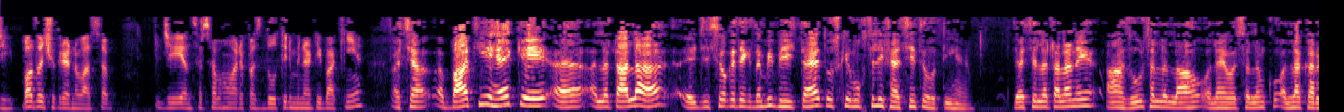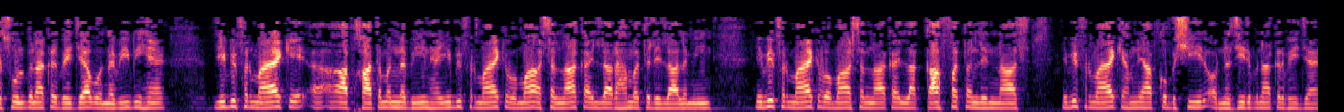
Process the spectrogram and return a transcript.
جی بہت بہت شکریہ نواز صاحب جی انصر صاحب ہمارے پاس دو تین منٹ ہی باقی ہیں اچھا بات یہ ہے کہ اللہ تعالیٰ جس وقت ایک نبی بھیجتا ہے تو اس کی مختلف حیثیتیں ہوتی ہیں جیسے اللہ تعالیٰ نے حضور صلی اللہ علیہ وسلم کو اللہ کا رسول بنا کر بھیجا وہ نبی بھی ہیں یہ بھی فرمایا کہ آپ خاتم النبین ہیں یہ بھی فرمایا کہ وما صاحب کا اللہ رحمت للعالمین یہ بھی فرمایا کہ وما کا اللہ کافت الناس یہ بھی فرمایا کہ ہم نے آپ کو بشیر اور نذیر بنا کر بھیجا ہے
